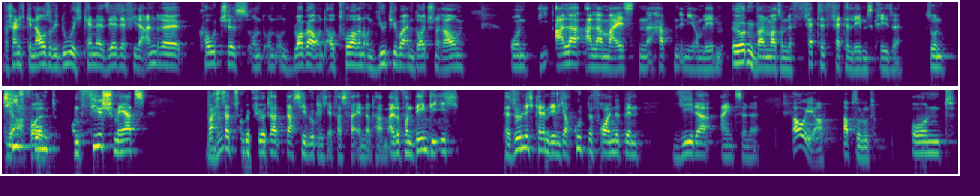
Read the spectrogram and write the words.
wahrscheinlich genauso wie du, ich kenne sehr, sehr viele andere Coaches und, und, und Blogger und Autoren und YouTuber im deutschen Raum. Und die aller, allermeisten hatten in ihrem Leben irgendwann mal so eine fette, fette Lebenskrise so ein Tiefpunkt ja, und viel Schmerz, was mhm. dazu geführt hat, dass sie wirklich etwas verändert haben. Also von denen, die ich persönlich kenne, mit denen ich auch gut befreundet bin, jeder einzelne. Oh ja, absolut. Und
